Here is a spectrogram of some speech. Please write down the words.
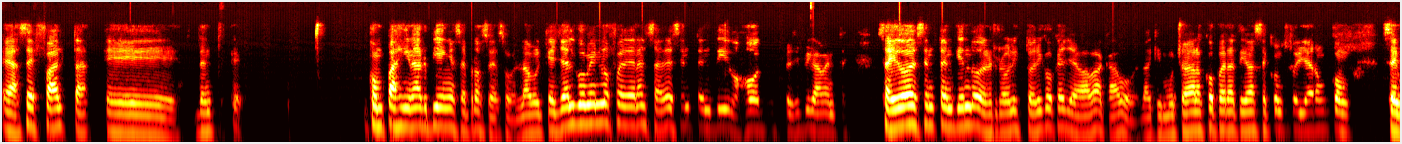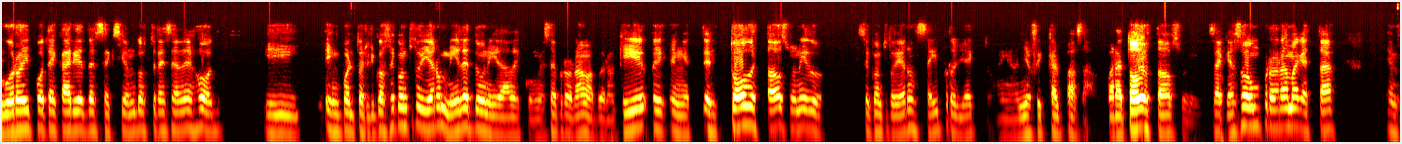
hace falta compaginar bien ese proceso, ¿verdad? Porque ya el gobierno federal se ha desentendido, HOD específicamente, se ha ido desentendiendo del rol histórico que llevaba a cabo, ¿verdad? Aquí muchas de las cooperativas se construyeron con seguros hipotecarios de sección 213 de HOD y en Puerto Rico se construyeron miles de unidades con ese programa, pero aquí eh, en, todo Estados Unidos se construyeron seis proyectos en el año fiscal pasado, para todo Estados Unidos. O sea que eso es un programa que está en,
